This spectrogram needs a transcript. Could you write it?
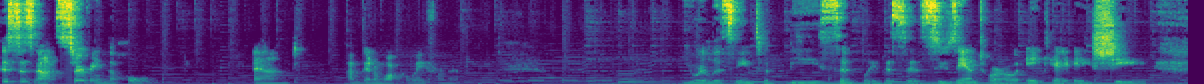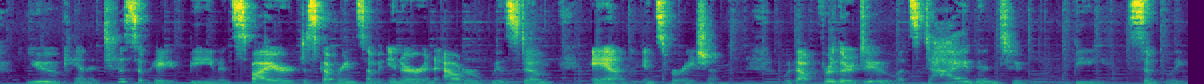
this is not serving the whole, and I'm going to walk away from it. You are listening to Be Simply. This is Suzanne Toro, aka She you can anticipate being inspired, discovering some inner and outer wisdom and inspiration. Without further ado, let's dive into Be Simply.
